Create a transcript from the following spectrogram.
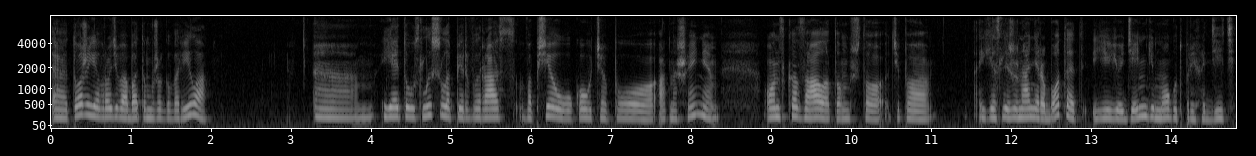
э, тоже я вроде бы об этом уже говорила, я это услышала первый раз вообще у коуча по отношениям. Он сказал о том, что, типа, если жена не работает, ее деньги могут приходить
